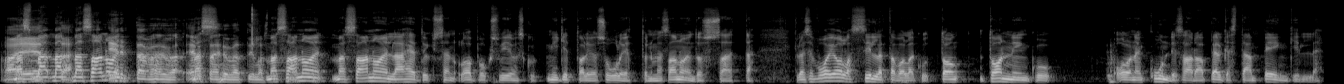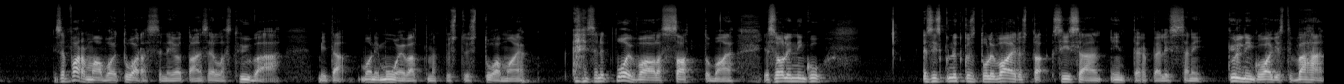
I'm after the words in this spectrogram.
Ai Mä- mä- mä- mä sanoin- erittäin hyvä, erittäin mä, hyvä tilasto. Mä sanoin, mä sanoin lähetyksen lopuksi viimeksi, kun mikit oli jo suljettu, niin mä sanoin tuossa, että kyllä se voi olla sillä tavalla, kun ton, ton niin kuin oloinen kundi saadaan pelkästään penkille, niin se varmaan voi tuoda sinne jotain sellaista hyvää, mitä moni muu ei välttämättä pystyisi tuomaan. Ja se nyt voi vaan olla sattumaa. Ja, ja se oli niin kuin, ja siis kun nyt kun se tuli vaihdosta sisään Interpelissä, niin kyllä niin kuin oikeasti vähän,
